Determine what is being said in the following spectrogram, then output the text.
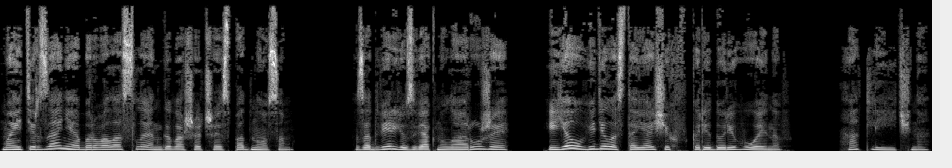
Мои терзания оборвала сленга, вошедшая с подносом. За дверью звякнуло оружие, и я увидела стоящих в коридоре воинов. Отлично.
